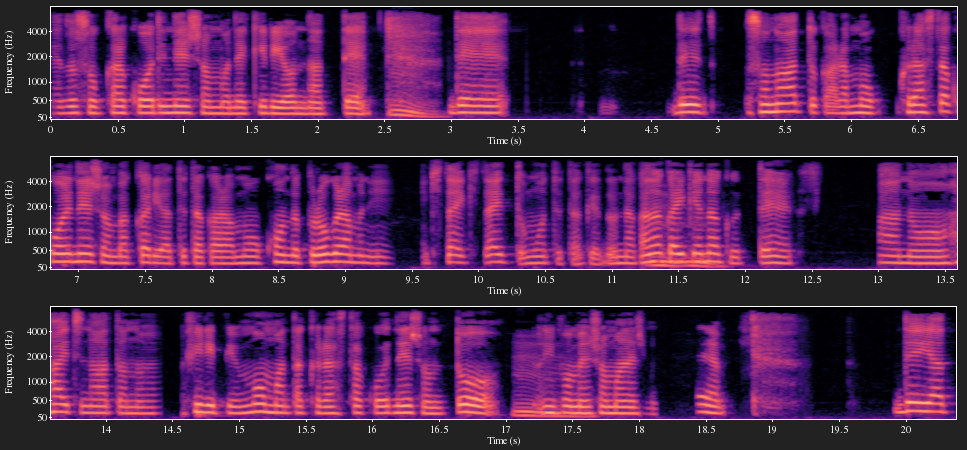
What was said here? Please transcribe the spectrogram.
ど、そこから coordination もできるようになって、で、で、その後からもう cluster coordination ばっかりやってたから、もう今度プログラムに行きたい行きたいと思ってたけど、なかなか行けなくって、あの、ハイチの後のフィリピンもまた cluster coordination とうん。 information management で、で、やっ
